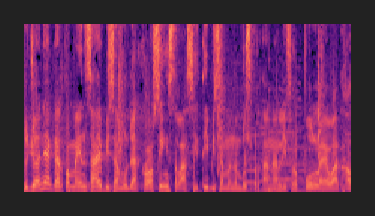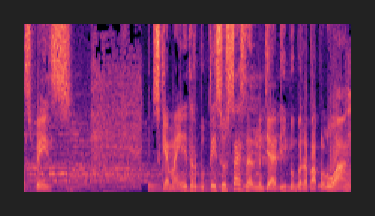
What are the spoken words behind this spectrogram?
Tujuannya agar pemain saya bisa mudah crossing setelah City bisa menembus pertahanan Liverpool lewat half space. Skema ini terbukti sukses dan menjadi beberapa peluang.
